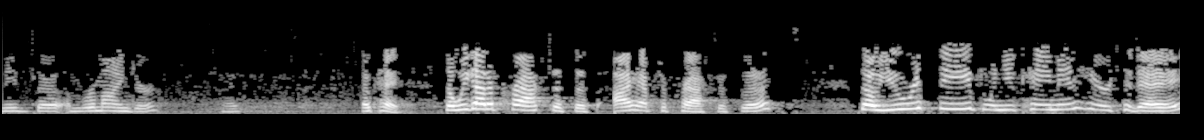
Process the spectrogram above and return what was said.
need the reminder. Okay, so we got to practice this. I have to practice this. So you received, when you came in here today,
